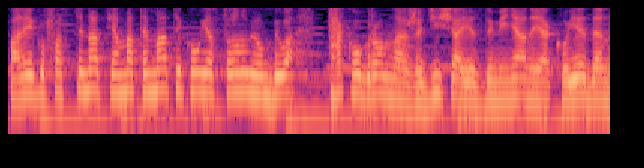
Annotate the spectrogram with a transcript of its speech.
ale jego fascynacja matematyką i astronomią była tak ogromna, że dzisiaj jest wymieniany jako jeden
